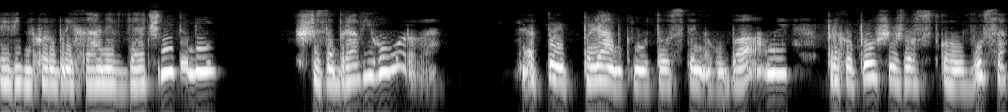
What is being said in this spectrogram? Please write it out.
він, хоробрий хане, вдячний тобі, що забрав його ворога. А той плямкнув товстими губами, прихопивши жорсткого вуса,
